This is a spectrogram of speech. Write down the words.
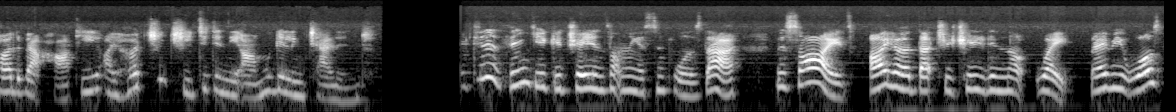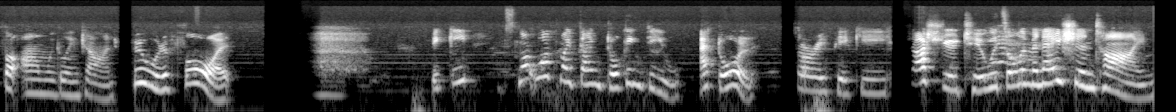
heard about Hearty. I heard she cheated in the armwiggling challenge. I didn't think you could cheat in something as simple as that. Besides, I heard that she cheated in the wait, maybe it was the arm wiggling challenge. Who would have thought? Picky, it's not worth my time talking to you at all. Sorry, Picky. Shush you two, it's elimination time.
